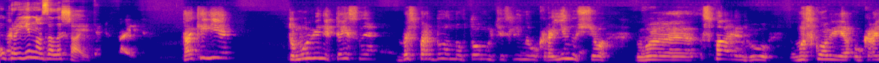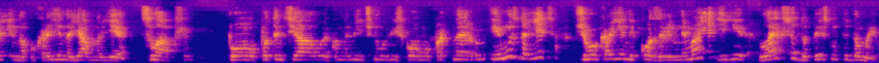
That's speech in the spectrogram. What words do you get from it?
Україну залишають. Так і є. Тому він і тисне безпардонно, в тому числі на Україну, що в е, спарингу Московія Україна Україна явно є слабшим по потенціалу економічному військовому партнеру. І йому здається, що в Україні козирів немає, її легше дотиснути до миру.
